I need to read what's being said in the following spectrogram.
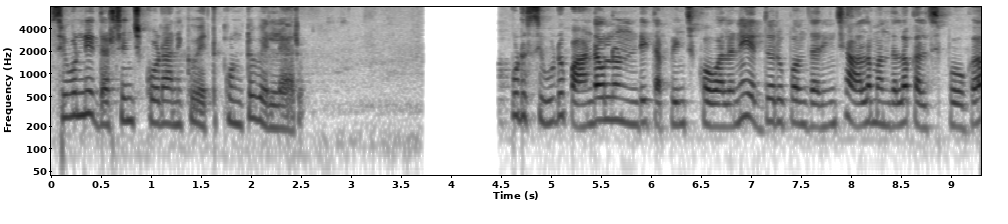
శివుణ్ణి దర్శించుకోవడానికి వెతుక్కుంటూ వెళ్ళారు. అప్పుడు శివుడు పాండవుల నుండి తప్పించుకోవాలని ఎద్దు రూపం ధరించి ఆలమందలో కలిసిపోగా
